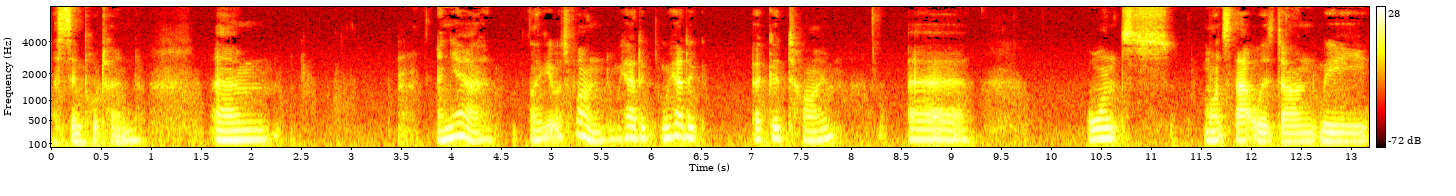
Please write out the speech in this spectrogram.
a simpleton. Um, and yeah, like it was fun. We had a we had a, a good time. Uh, once once that was done, we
